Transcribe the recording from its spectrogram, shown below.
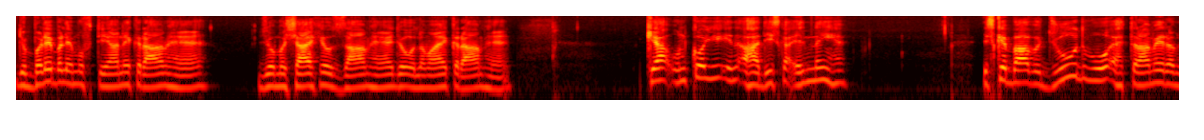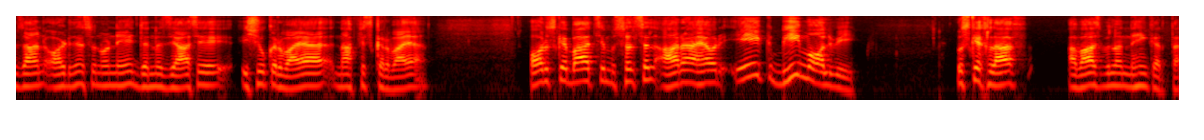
جو بڑے بڑے مفتیان کرام ہیں، جو مشائق الزام ہیں، جو علماء کرام ہیں، کیا ان کو یہ ان احادیث کا علم نہیں ہے؟ اس کے باوجود وہ احترام رمضان آرڈیننس انہوں نے جنرل ضیاء سے ایشو کروایا، نافذ کروایا، اور اس کے بعد سے مسلسل آ رہا ہے اور ایک بھی مولوی اس کے خلاف آواز بلند نہیں کرتا۔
